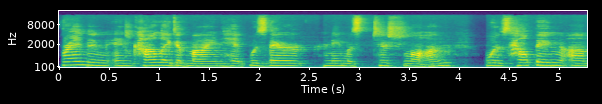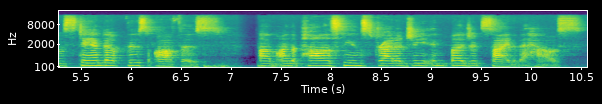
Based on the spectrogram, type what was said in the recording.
Friend and, and colleague of mine had, was there. Her name was Tish Long. Was helping um, stand up this office um, on the policy and strategy and budget side of the house.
